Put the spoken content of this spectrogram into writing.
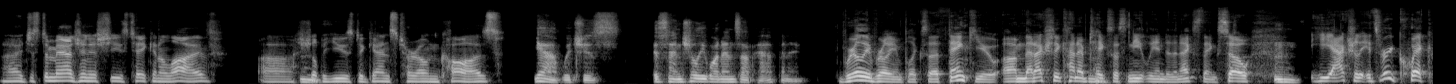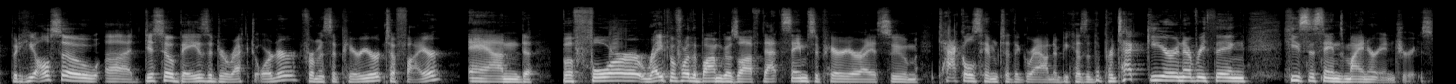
I just imagine if she's taken alive, uh, she'll be used against her own cause. Yeah, which is essentially what ends up happening. Really brilliant, Blixa. Thank you. Um, that actually kind of takes us neatly into the next thing. So Mhm. he actually, it's very quick, but he also uh, disobeys a direct order from a superior to fire. And before, right before the bomb goes off, that same superior, I assume, tackles him to the ground. And because of the protect gear and everything, he sustains minor injuries.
